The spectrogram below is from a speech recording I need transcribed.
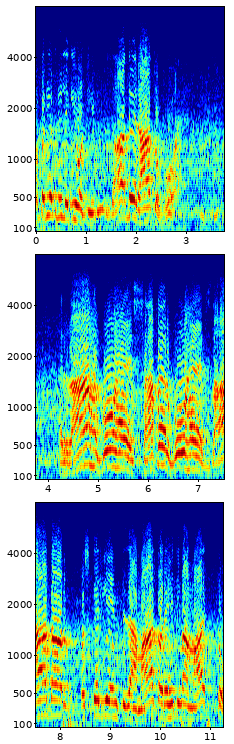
اپنی اپنی لگی ہوتی ہے۔ زیادہ راہ تو وہ ہے۔ راہ وہ ہے، سفر وہ ہے۔ زاد اور اس کے لیے انتظامات اور اہتمامات تو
